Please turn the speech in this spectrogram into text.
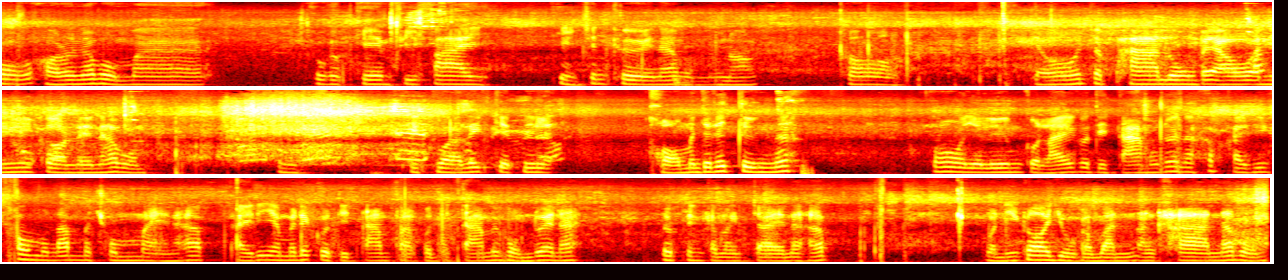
โอ้เอาแล้วนะผมมาอยู่กับเกมฟรีไฟอีกเช่นเคยนะผมน้องๆก็เดี๋ยวจะพาลงไปเอาอันนี้ก่อนเลยนะครับผมนี่ไอ้ตัวเลขเจ็ดนี่แหละ ของมันจะได้ตึงนะก็อย่าลืมกดไลค์กดติดตามผมด้วยนะครับ ใครที่เข้ามารับมาชมใหม่นะครับ ใครที่ยังไม่ได้กดติดตามฝากกดติดตามให้ผมด้วยนะเพื่อเป็นกำลังใจนะครับ วันนี้ก็อยู่กับวันอังคารนะผม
